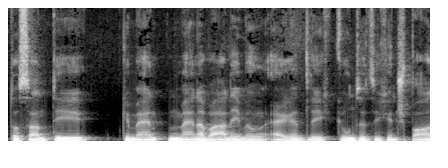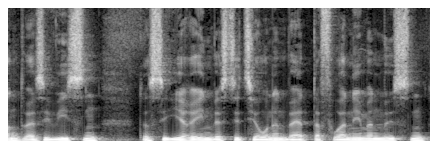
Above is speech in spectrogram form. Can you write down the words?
da sind die Gemeinden meiner Wahrnehmung eigentlich grundsätzlich entspannt, weil sie wissen, dass sie ihre Investitionen weiter vornehmen müssen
